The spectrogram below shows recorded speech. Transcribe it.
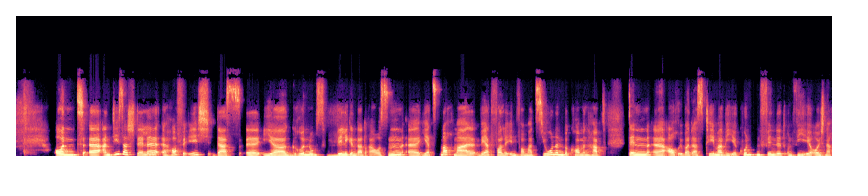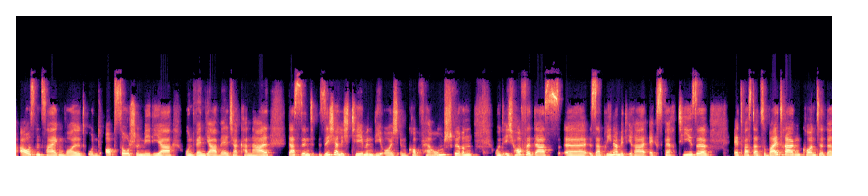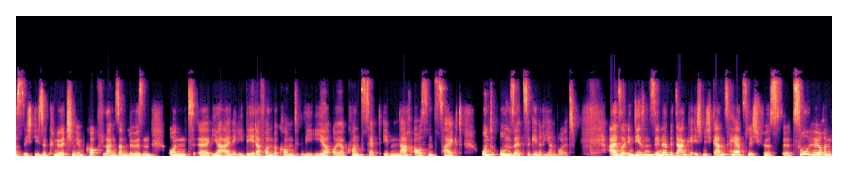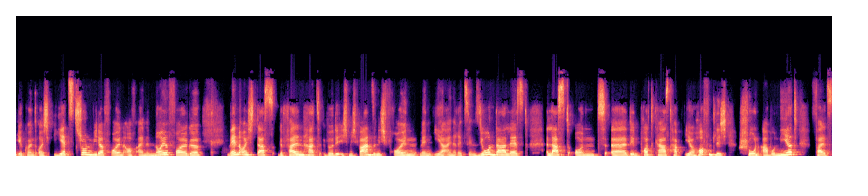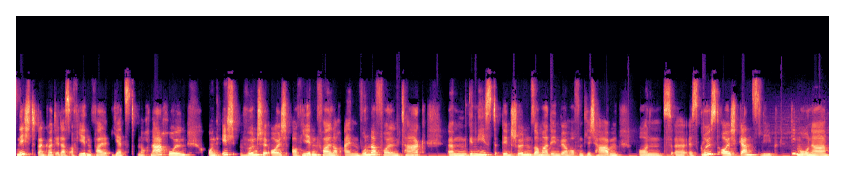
Und äh, an dieser Stelle äh, hoffe ich, dass äh, ihr Gründungswilligen da draußen äh, jetzt nochmal wertvolle Informationen bekommen habt, denn äh, auch über das Thema, wie ihr Kunden findet und wie ihr euch nach außen zeigen wollt und ob Social Media und wenn ja, welcher Kanal, das sind sicherlich Themen, die euch im Kopf herumschwirren. Und ich hoffe, dass äh, Sabrina mit ihrer Expertise etwas dazu beitragen konnte, dass sich diese Knötchen im Kopf langsam lösen und äh, ihr eine Idee davon bekommt, wie ihr euer Konzept eben nach außen zeigt und Umsätze generieren wollt. Also in diesem Sinne bedanke ich mich ganz herzlich fürs äh, Zuhören. Ihr könnt euch jetzt schon wieder freuen auf eine neue Folge. Wenn euch das gefallen hat, würde ich mich wahnsinnig freuen, wenn ihr eine Rezension da lasst und äh, den Podcast habt ihr hoffentlich schon abonniert. Falls nicht, dann könnt ihr das auf jeden Fall jetzt noch nachholen. Und ich wünsche euch auf jeden Fall noch einen wundervollen Tag. Ähm, genießt den schönen Sommer, den wir hoffentlich haben. Und äh, es grüßt euch ganz lieb, die Mona.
